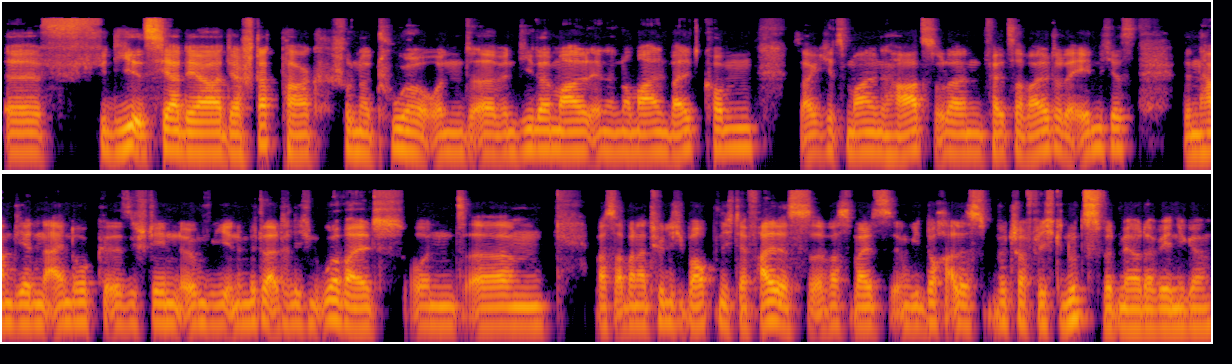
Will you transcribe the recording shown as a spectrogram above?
äh, für die ist ja der, der Stadtpark schon Natur. Und äh, wenn die da mal in einen normalen Wald kommen, sage ich jetzt mal in Harz oder in Pfälzerwald oder ähnliches, ähnliches, dann haben die ja den Eindruck, äh, sie stehen irgendwie in einem mittelalterlichen Urwald. Und ähm, was aber natürlich überhaupt nicht der Fall ist, was, weil es irgendwie doch alles wirtschaftlich genutzt wird, mehr oder weniger.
